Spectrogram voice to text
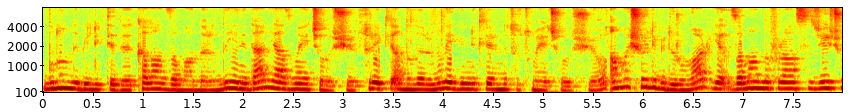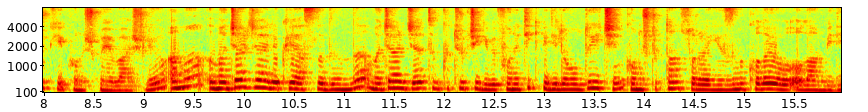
Bununla birlikte de kalan zamanlarında yeniden yazmaya çalışıyor. Sürekli anılarını ve günlüklerini tutmaya çalışıyor. Ama şöyle bir durum var. Ya, zamanla Fransızcayı çok iyi konuşmaya başlıyor. Ama Macarca ile kıyasladığında Macarca tıpkı Türkçe gibi fonetik bir dil olduğu için konuştuktan sonra yazımı kolay olan bir dil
